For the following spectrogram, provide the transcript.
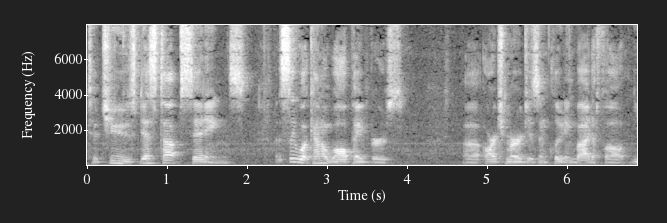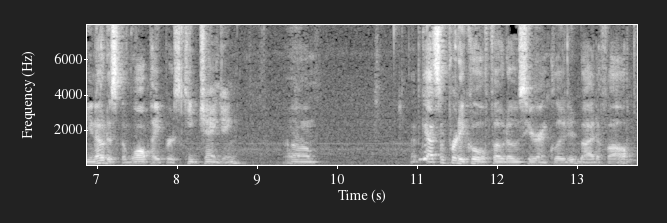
to choose desktop settings. Let's see what kind of wallpapers uh, Arch Merge is including by default. You notice the wallpapers keep changing. Um, I've got some pretty cool photos here included by default.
